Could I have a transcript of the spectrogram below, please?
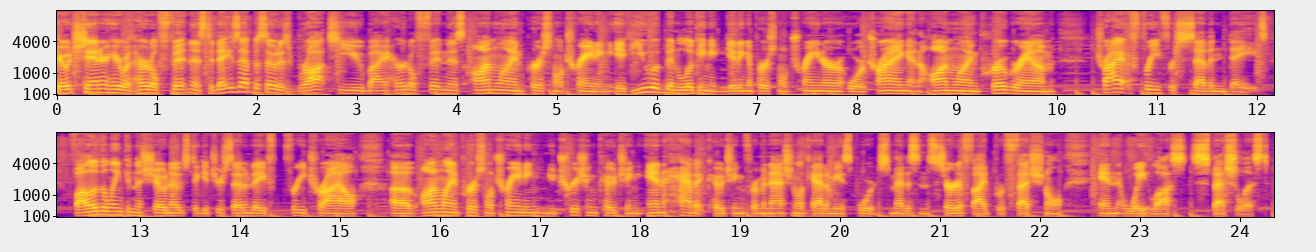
Coach Tanner here with Hurdle Fitness. Today's episode is brought to you by Hurdle Fitness Online Personal Training. If you have been looking at getting a personal trainer or trying an online program, try it free for seven days. Follow the link in the show notes to get your seven day free trial of online personal training, nutrition coaching, and habit coaching from a National Academy of Sports Medicine certified professional and weight loss specialist.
